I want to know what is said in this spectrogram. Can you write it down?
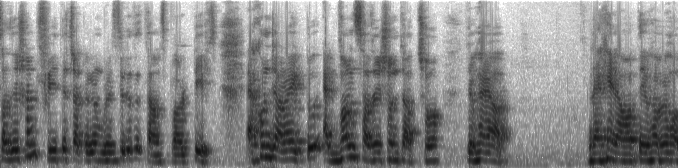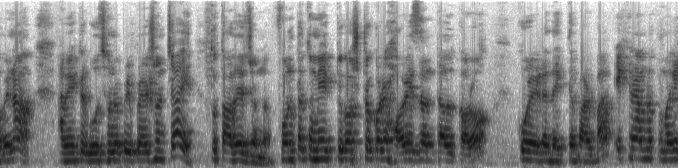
সাজেশন ফ্রিতে চট্টগ্রাম ইউনিভার্সিটিতে চান্স পাওয়ার টিপস এখন যারা একটু অ্যাডভান্স সাজেশন চাচ্ছ যে, ভাইয়া, দেখেন, আমার তো এভাবে হবে না। আমি একটা গোছানো প্রিপারেশন চাই। তো তাদের জন্য। ফোনটা তুমি একটু কষ্ট করে হরিজন্টাল করো। করে এটা দেখতে পারবা। এখানে আমরা তোমাকে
